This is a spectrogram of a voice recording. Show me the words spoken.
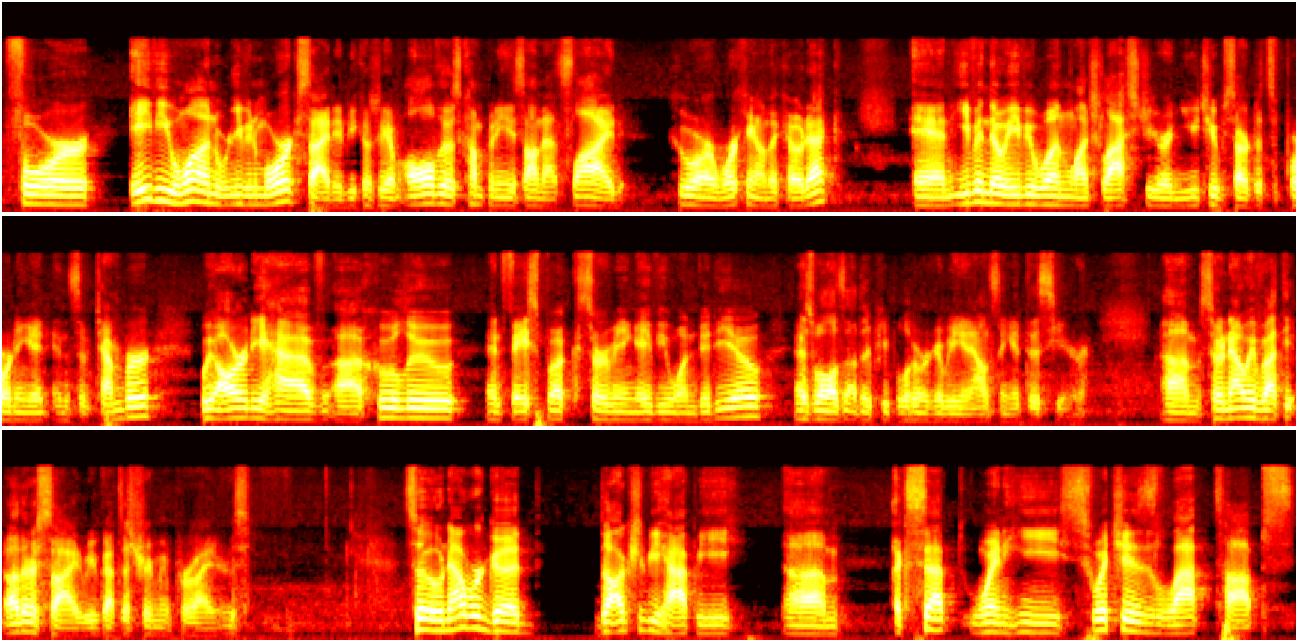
For AV1, we're even more excited because we have all of those companies on that slide who are working on the codec. And even though AV1 launched last year and YouTube started supporting it in September, we already have uh, Hulu and Facebook serving AV1 video, as well as other people who are going to be announcing it this year. Um, so now we've got the other side. We've got the streaming providers. So now we're good. Dog should be happy, um, except when he switches laptops,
